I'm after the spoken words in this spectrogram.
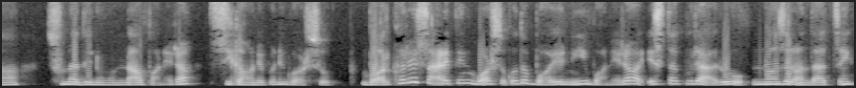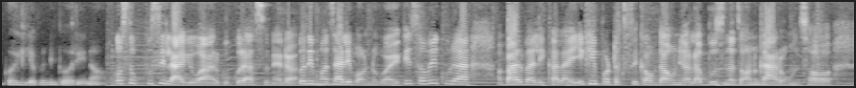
छुन दिनुहुन्न भनेर सिकाउने पनि गर्छु। भर्खरै साढे तिन वर्षको त भयो नि भनेर यस्ता कुराहरू नजरअन्दाज चाहिँ कहिले पनि गरिन। कस्तो खुसी लाग्यो उहाँहरूको कुरा सुनेर। कति मजाले भन्नुभयो कि सबै कुरा बालबालिकालाई एकैपटक सिकाउँदा उनीहरूलाई बुझ्न झन् गाह्रो हुन्छ।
